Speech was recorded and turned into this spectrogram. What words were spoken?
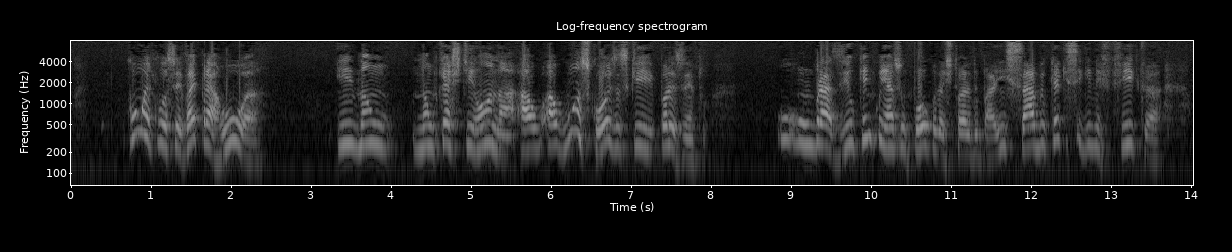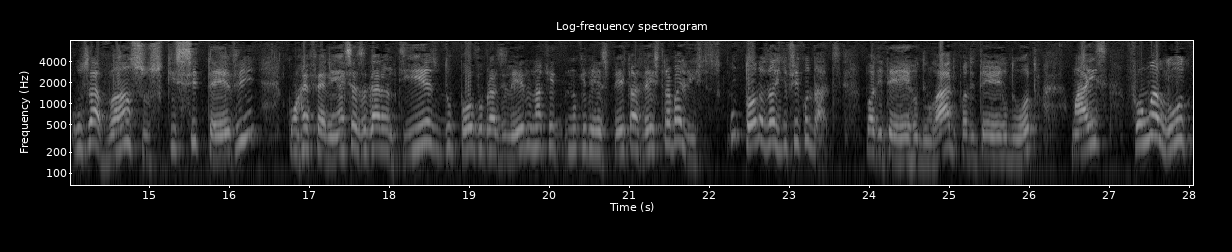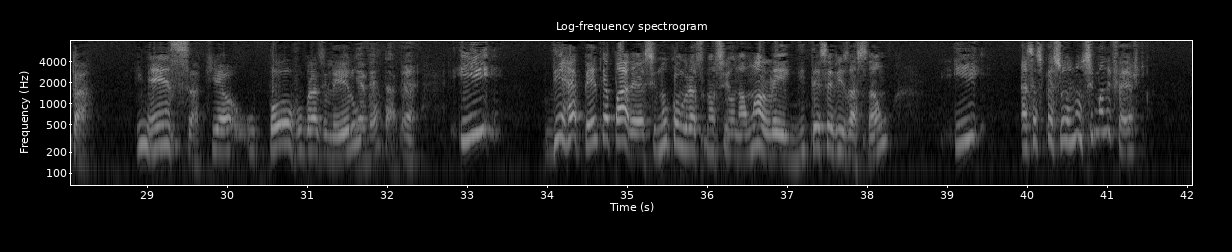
como é que você vai para a rua e não, não questiona algumas coisas que, por exemplo, o, Brasil, quem conhece um pouco da história do país, sabe o que, é que significa os avanços que se teve com referência às garantias do povo brasileiro que, no que diz respeito às leis trabalhistas, com todas as dificuldades. Pode ter erro de um lado, pode ter erro do outro, mas foi uma luta imensa que é o povo brasileiro. É verdade. É, e, de repente, aparece no Congresso Nacional uma lei de terceirização e essas pessoas não se manifestam.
